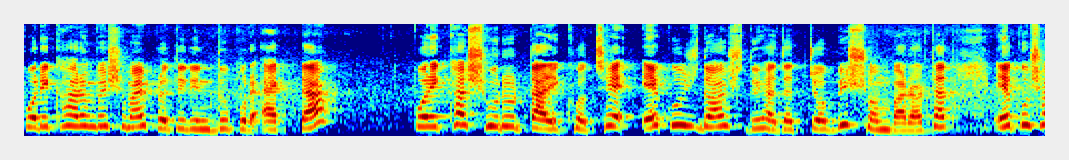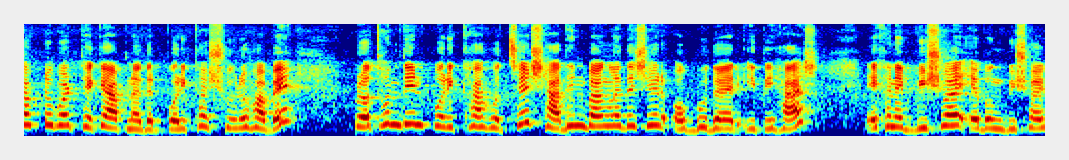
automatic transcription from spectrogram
পরীক্ষা আরম্ভের সময় প্রতিদিন দুপুর একটা। পরীক্ষা শুরুর তারিখ হচ্ছে একুশ দশ দুই সোমবার, অর্থাৎ একুশ অক্টোবর থেকে আপনাদের পরীক্ষা শুরু হবে প্রথম দিন পরীক্ষা হচ্ছে স্বাধীন বাংলাদেশের অভ্যুদয়ের ইতিহাস। এখানে বিষয় এবং বিষয়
